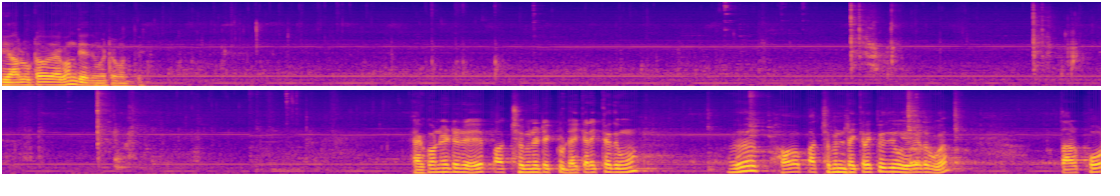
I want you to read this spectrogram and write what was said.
এই আলুটাও এখন দিয়ে দেবো এটার মধ্যে। এখন এটারে পাঁচ ছ মিনিট একটু ডাইকা রেখে দেবো। পাঁচ ছ মিনিট ডাইকা রেখে দেবো হয়ে দেবো তারপর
